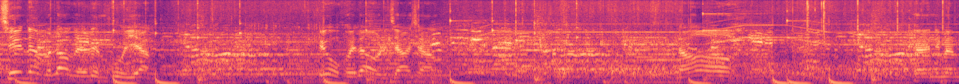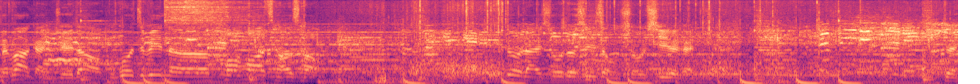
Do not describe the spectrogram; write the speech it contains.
今天的 vlog 有点不一样，因为我回到我的家乡，然后可能你们没办法感觉到，不过这边的花花草草对我来说都是一种熟悉的感觉。对，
